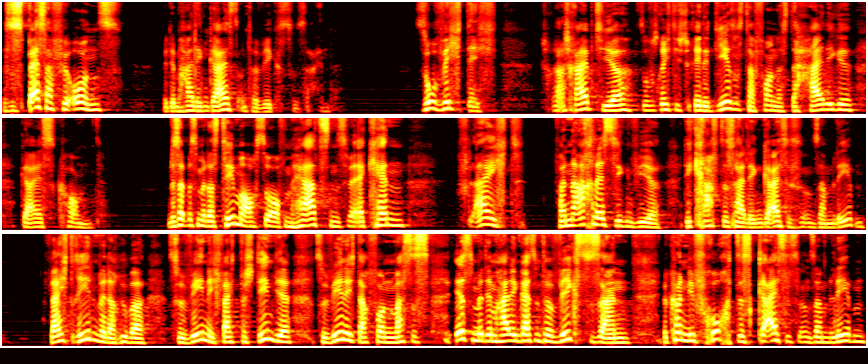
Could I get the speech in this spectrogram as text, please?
Es ist besser für uns, mit dem Heiligen Geist unterwegs zu sein. So wichtig, schreibt hier, so richtig redet Jesus davon, dass der Heilige Geist kommt. Und deshalb ist mir das Thema auch so auf dem Herzen, dass wir erkennen, vielleicht vernachlässigen wir die Kraft des Heiligen Geistes in unserem Leben. Vielleicht reden wir darüber zu wenig, vielleicht verstehen wir zu wenig davon, was es ist, mit dem Heiligen Geist unterwegs zu sein. Wir können die Frucht des Geistes in unserem Leben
